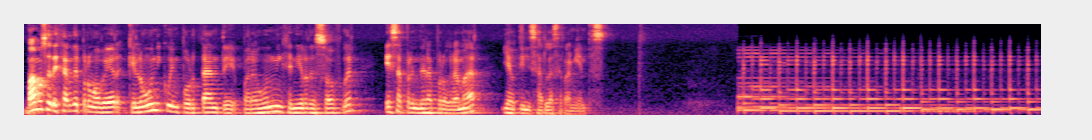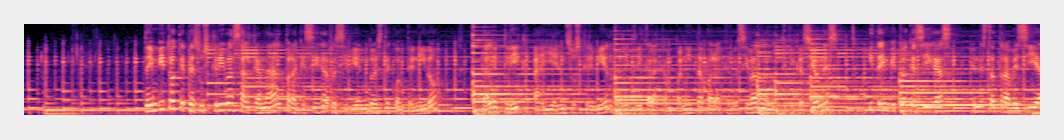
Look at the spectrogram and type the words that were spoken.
Vamos a dejar de promover que lo único importante para un ingeniero de software es aprender a programar y a utilizar las herramientas. Te invito a que te suscribas al canal para que sigas recibiendo este contenido. Dale clic ahí en suscribir, dale clic a la campanita para que recibas las notificaciones y te invito a que sigas en esta travesía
